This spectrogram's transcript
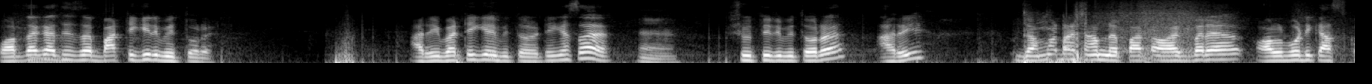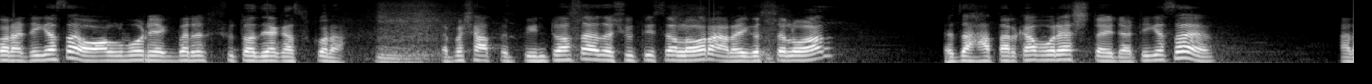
পর্দা কাছে বাটিকের ভিতরে। আরি বাটিকের ভিতরে ঠিক আছে? হ্যাঁ। সুতির ভিতরে আরি। জামাটা সামনে পাটা একবারে অলবডি কাজ করা ঠিক আছে? অলবডি একবারে সুতা দিয়ে কাজ করা। হুম। এরপর সাথে প্রিন্টও আছে যে সুতি সালোয়ার আড়াই গজ সালোয়ার। এই যে হাতার কাপড় আসটা এটা ঠিক আছে? আর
